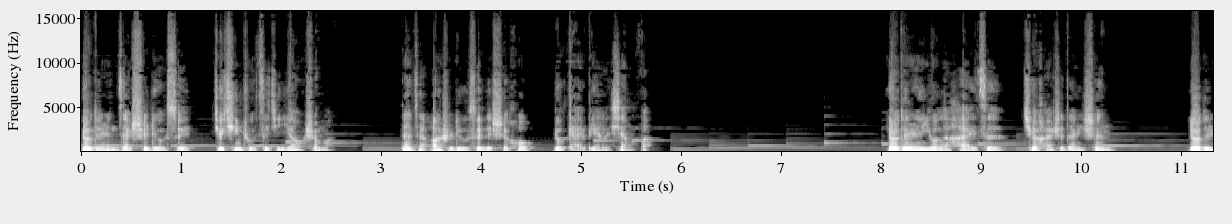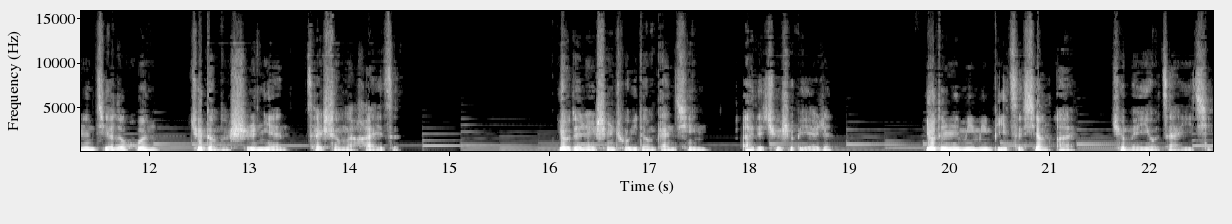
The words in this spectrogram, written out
有的人在十六岁就清楚自己要什么，但在二十六岁的时候又改变了想法。有的人有了孩子却还是单身，有的人结了婚却等了十年才生了孩子。有的人身处一段感情，爱的却是别人；有的人明明彼此相爱，却没有在一起。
